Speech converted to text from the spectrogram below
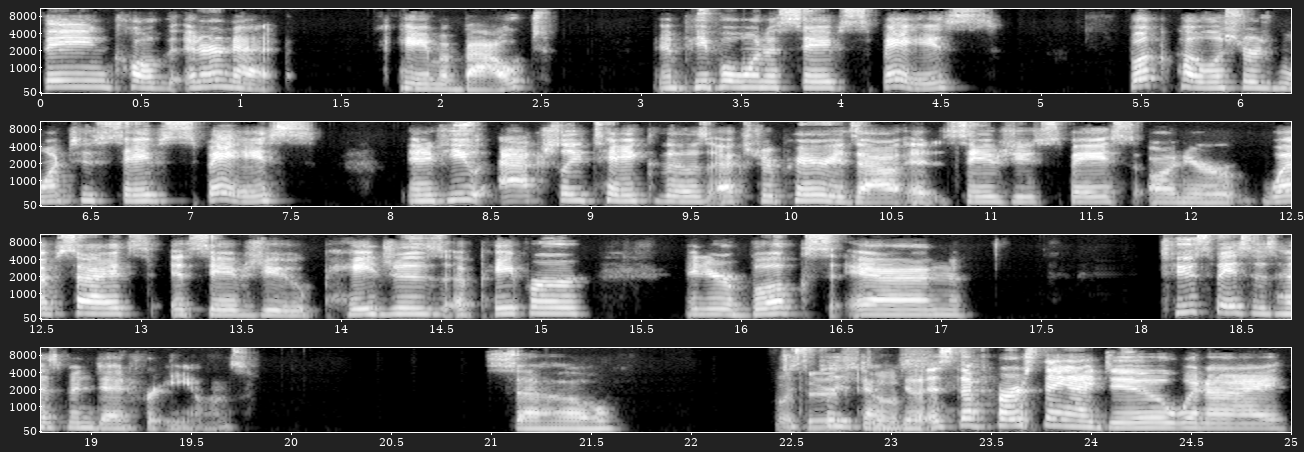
thing called the internet came about, and people want to save space. Book publishers want to save space. And if you actually take those extra periods out, it saves you space on your websites, it saves you pages of paper in your books. And Two Spaces has been dead for eons. So But just please don't do it. It's the first thing I do when I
